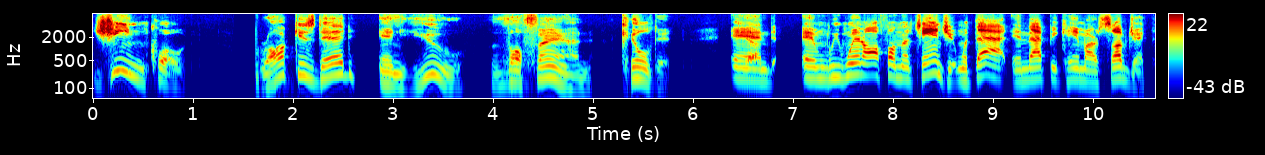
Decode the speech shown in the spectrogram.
Gene quote: "Rock is dead, and you, the fan, killed it." And and we went off on the tangent with that and that became our subject.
